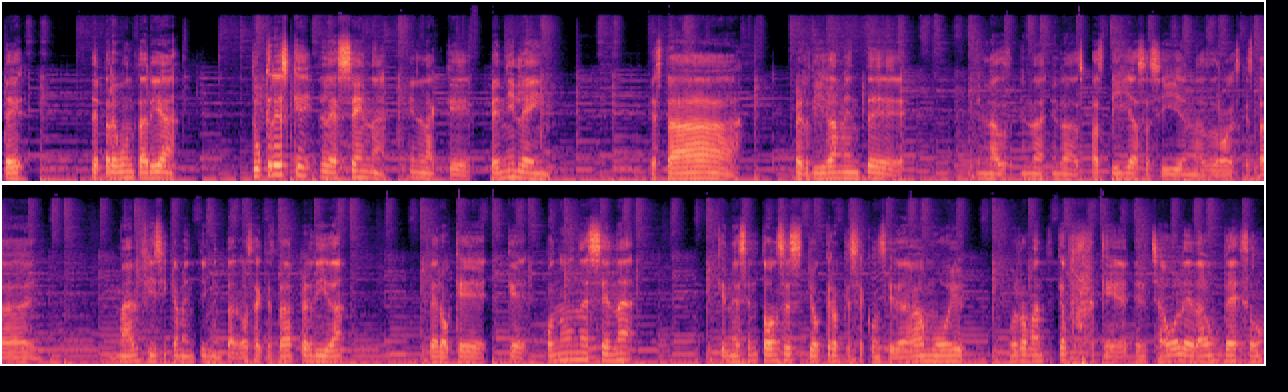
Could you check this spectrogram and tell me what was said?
te, te preguntaría, ¿tú crees que la escena en la que Penny Lane está perdidamente en las, en la- en las pastillas así, en las drogas, que está mal físicamente y mental, o sea, que está perdida, pero que, que pone una escena que en ese entonces yo creo que se consideraba muy, muy romántica porque el chavo le da un beso.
